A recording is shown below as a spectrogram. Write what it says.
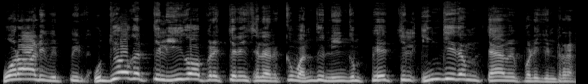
போராடி விற்பீர்கள். உத்தியோகத்தில் ஈகோ பிரச்சனை சிலருக்கு வந்து நீங்கும் பேச்சில் இங்கிதம் தேவைப்படுகின்றன.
